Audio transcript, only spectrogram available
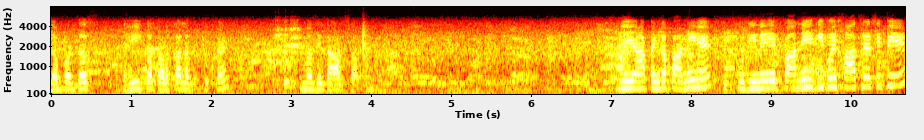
ज़बरदस्त दही का तड़का लग चुका है। मज़ेदार सा। ये यहाँ पे इनका पानी है। पुदीने पानी की कोई ख़ास रेसिपी है?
